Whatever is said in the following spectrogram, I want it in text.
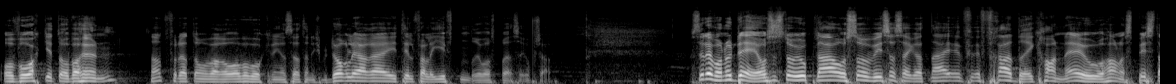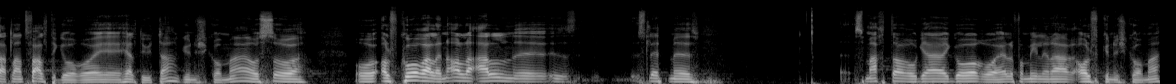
og våket over hunden. Sant? For dette må være overvåkning og se at den ikke blir dårligere i tilfelle giften driver og sprer seg. forskjellig. Så det var nå det. Og så står vi opp der, og så viser det seg at nei, Fredrik han, er jo, han har spist et eller annet felt i går og er helt ute. Han kunne ikke komme. Og, så, og Alf Kårell, alle Ellen, eh, slet med smerter og greier i går, og hele familien der. Alf kunne ikke komme.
